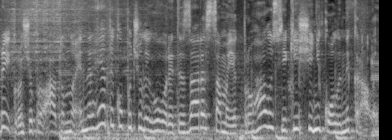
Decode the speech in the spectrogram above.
Прикро, що про атомну енергетику почали говорити зараз саме як про галузь, які ще ніколи не крали.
